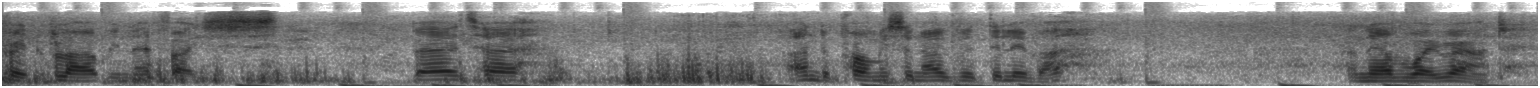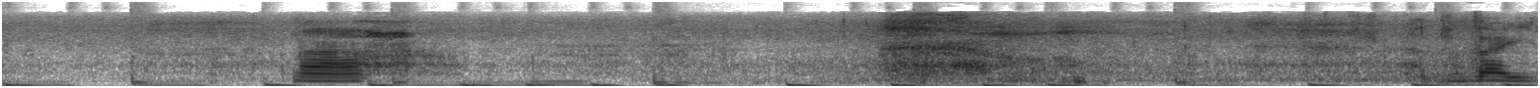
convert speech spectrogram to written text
for it to blow up in their face. But uh, under promise and over deliver, and the other way around. Now, they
